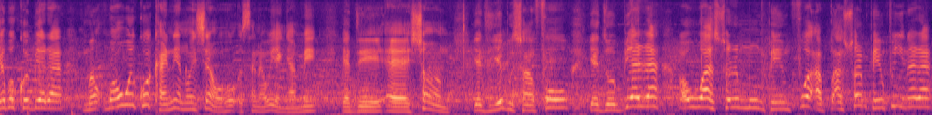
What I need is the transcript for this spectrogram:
yɛbɔkɔ biara ma ma wɔkɔ kanea no nhyɛn wɔ hɔ ɔsana woyɛ nyame. Yɛde ɛɛ sean yɛde yɛbusuafo yɛde obiara ɔwɔ asɔre mu mpanyinfo asɔre mpanyinfo nyinara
